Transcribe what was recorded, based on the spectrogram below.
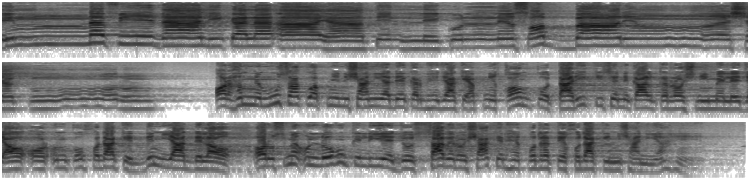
ان فی ذلك لآیات لكل صبار شکور اور ہم نے موسا کو اپنی نشانیاں دے کر بھیجا کہ اپنی قوم کو تاریکی سے نکال کر روشنی میں لے جاؤ اور ان کو خدا کے دن یاد دلاؤ اور اس میں ان لوگوں کے لیے جو صابر و شاکر ہیں، قدرت خدا کی نشانیاں ہیں۔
